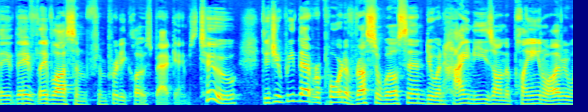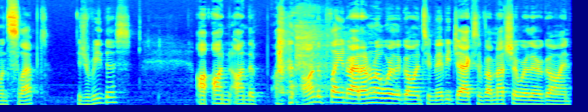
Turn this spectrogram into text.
They, they've they've lost some some pretty close bad games. Two, did you read that report of Russell Wilson doing high knees on the plane while everyone slept? Did you read this? On on, the on the plane ride, I don't know where they're going to. Maybe Jacksonville. I'm not sure where they were going.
